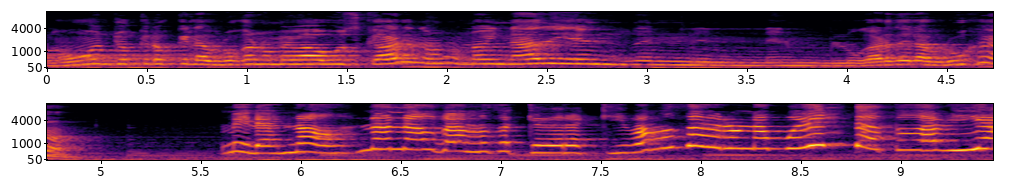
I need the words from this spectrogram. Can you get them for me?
no, yo creo que la bruja no me va a buscar. No, no hay nadie en, en- en lugar de la bruja. Mira, no, no nos vamos a quedar aquí. Vamos a dar una vuelta todavía.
